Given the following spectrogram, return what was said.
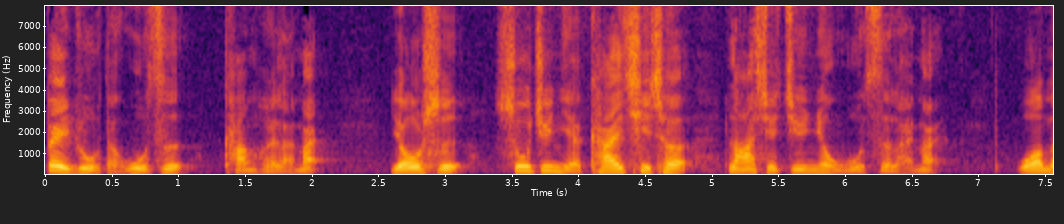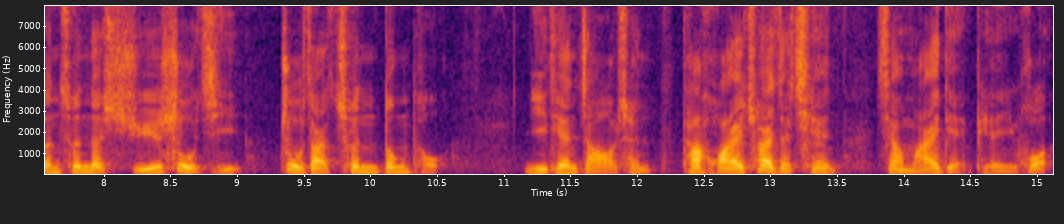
被褥等物资，扛回来卖。有时苏军也开汽车拉些军用物资来卖。我们村的徐树吉住在村东头。一天早晨，他怀揣着钱想买点便宜货。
